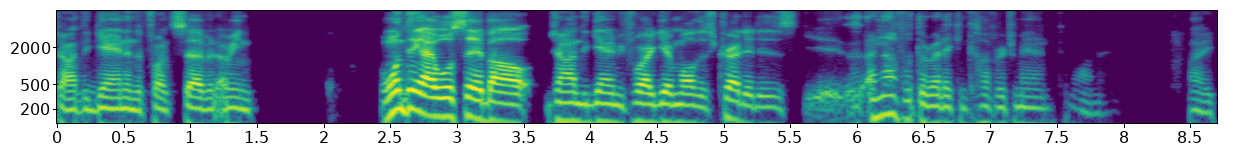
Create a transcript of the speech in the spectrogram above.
Jonathan Gannon in the front seven. I mean, one thing I will say about Jonathan Gannon before I give him all this credit is, is enough with the Reddick and coverage, man. Come on, man. Like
